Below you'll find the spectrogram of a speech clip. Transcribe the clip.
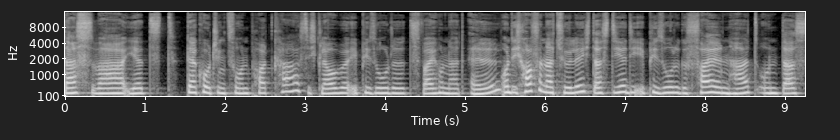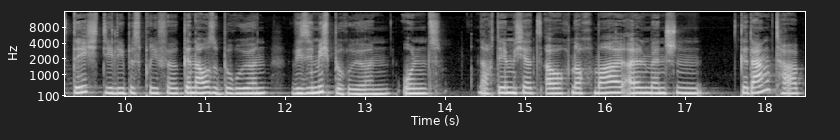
Das war jetzt der Coaching Zone Podcast. Ich glaube, Episode 211. Und ich hoffe natürlich, dass dir die Episode gefallen hat und dass dich die Liebesbriefe genauso berühren, wie sie mich berühren. Und nachdem ich jetzt auch nochmal allen Menschen gedankt habe,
